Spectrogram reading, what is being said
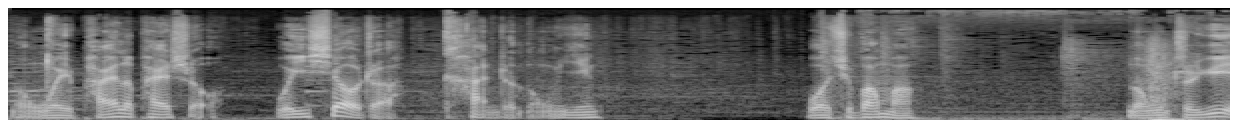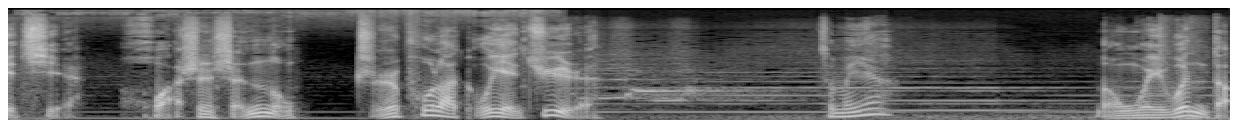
龙威拍了拍手，微笑着看着龙鹰：“我去帮忙。”龙之跃起。化身神龙，直扑那独眼巨人。怎么样？龙威问道。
